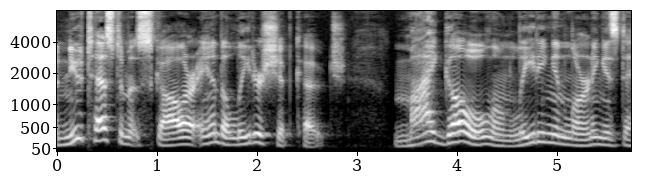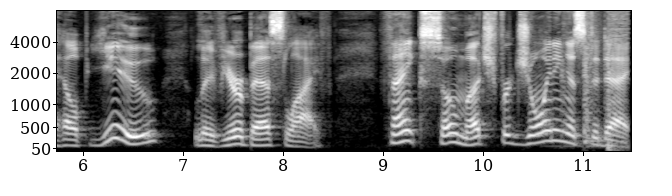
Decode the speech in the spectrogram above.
a New Testament scholar, and a leadership coach. My goal on leading and learning is to help you live your best life. Thanks so much for joining us today.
